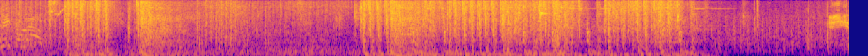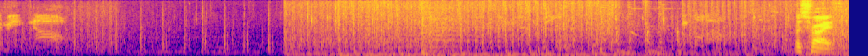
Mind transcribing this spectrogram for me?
Lethal out! Aid me now. Let's try it.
